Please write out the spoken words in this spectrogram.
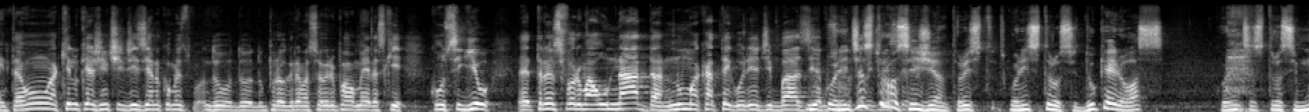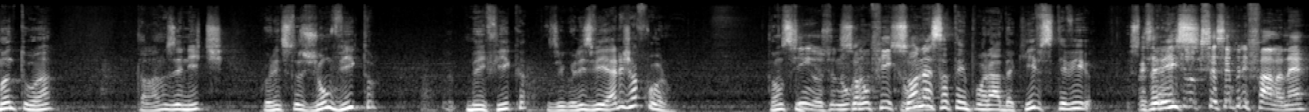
então, aquilo que a gente dizia no começo do, do, do programa sobre o Palmeiras, que conseguiu é, transformar o nada numa categoria de base E o Corinthians trouxe, hein, Jean? Trouxe- O Corinthians trouxe Duqueiroz, o Corinthians trouxe Mantuan, está lá no Zenit. O Corinthians trouxe João Victor, Benfica. Eu digo, eles vieram e já foram. Então, sim, Sim, os- não- só, não ficam, Só né? nessa temporada aqui, você teve os Mas é três... aquilo que você sempre fala, né?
